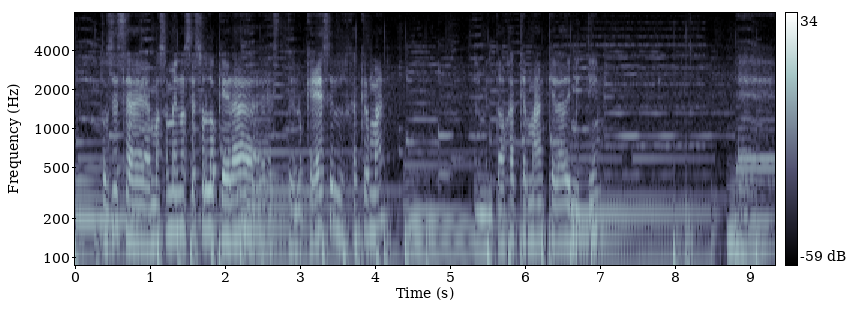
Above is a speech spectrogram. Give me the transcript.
Entonces, eh, más o menos eso es lo que era, este, lo que es el Hackerman. El mentado Hackerman que era de mi team. Eh,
